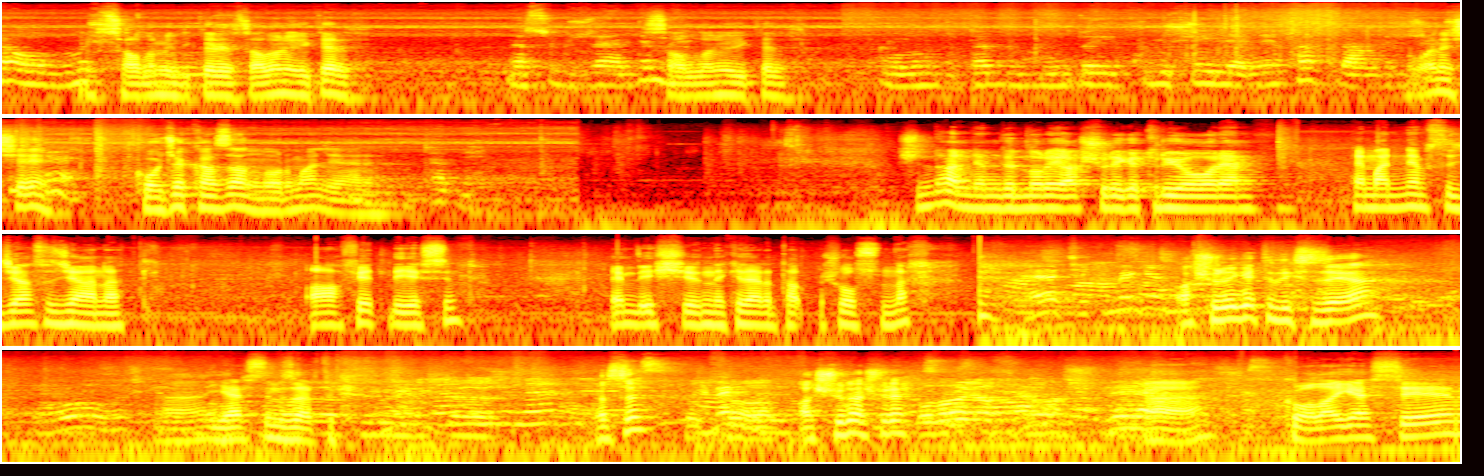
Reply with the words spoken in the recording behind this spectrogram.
Harika olmuş. Sallanıyor dikkat et, sallanıyor dikkat et. Nasıl güzel değil mi? Sallanıyor dikkat et. Oğlum bu tabii buğdayı kuru şeylerine tatlandıracak. Bu hani şey, şeker. koca kazan normal yani. Tabii. Şimdi annemlerin oraya aşure götürüyor orem. Hem annem sıcağı sıcağına afiyetle yesin. Hem de iş yerindekiler de tatmış olsunlar. Aşure getirdik size ya. Ha, yersiniz artık. Nasıl? Aşure aşure. Ha, kolay gelsin.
